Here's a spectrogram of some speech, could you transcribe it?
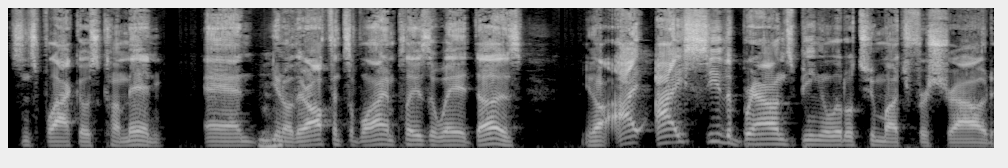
since Flacco's come in, and you know their offensive line plays the way it does. You know, I I see the Browns being a little too much for Stroud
